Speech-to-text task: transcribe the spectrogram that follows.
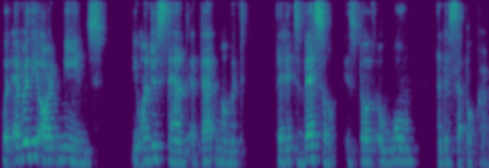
Whatever the art means, you understand at that moment that its vessel is both a womb and a sepulcher.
